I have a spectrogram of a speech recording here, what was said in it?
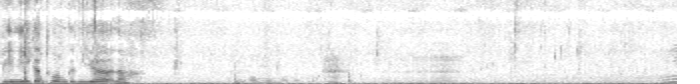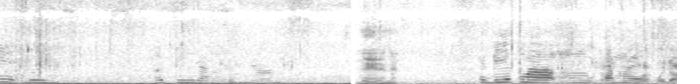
ปีนี้ก็ท่วมกันเยอะเนาะ พร้อมกันหมดอะ นี่ลุงเขากินอย่างน้ ไหนนั่นน่ะำเรียกมาอืม หา ทำไมที่พักไม่ได้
